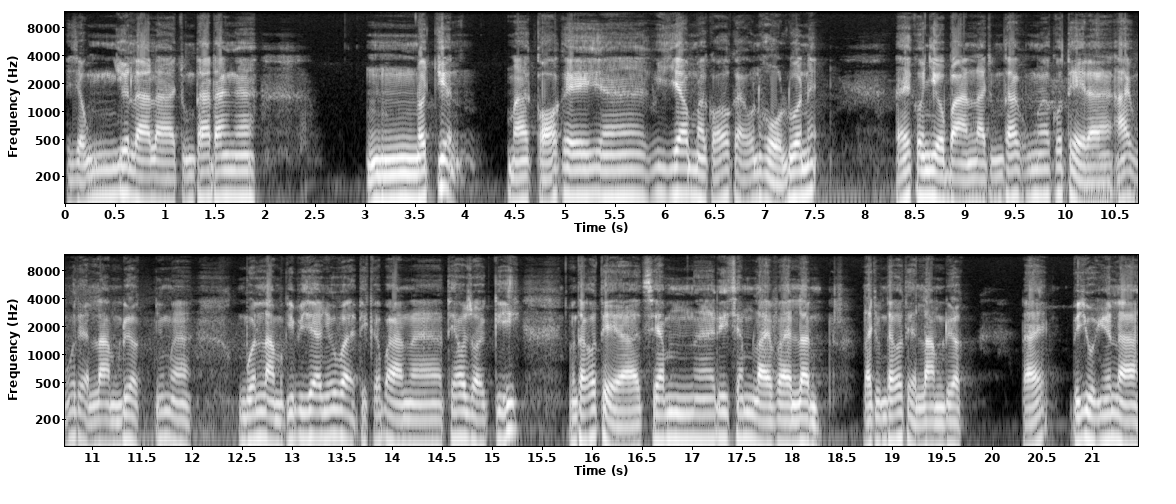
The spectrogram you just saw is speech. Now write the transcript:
Giống như là là chúng ta đang nói chuyện mà có cái à, video mà có cả con hổ luôn ấy. Đấy có nhiều bạn là chúng ta cũng à, có thể là ai cũng có thể làm được nhưng mà muốn làm một cái video như vậy thì các bạn à, theo dõi kỹ. Chúng ta có thể xem đi xem lại vài lần là chúng ta có thể làm được. Đấy ví dụ như là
